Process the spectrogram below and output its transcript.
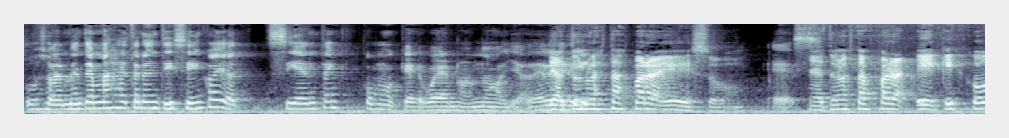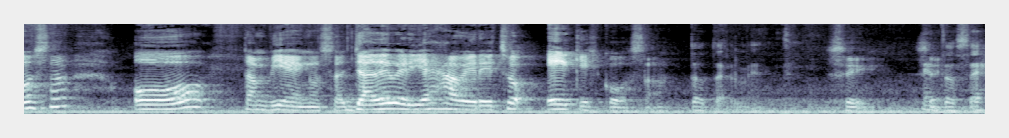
usualmente más de 35 ya sienten como que, bueno, no, ya debería. Ya tú no estás para eso. Es- Ya tú no estás para X cosa o también, o sea, ya deberías haber hecho X cosa. Totalmente. Sí. sí. Entonces,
